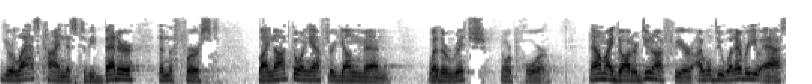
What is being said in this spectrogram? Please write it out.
your last kindness to be better than the first by not going after young men, whether rich nor poor. Now, my daughter, do not fear. I will do whatever you ask,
